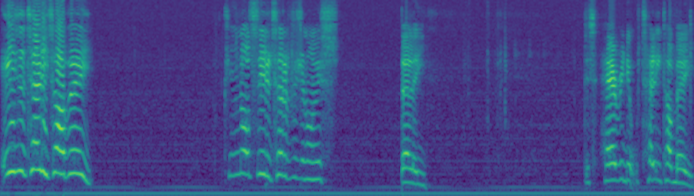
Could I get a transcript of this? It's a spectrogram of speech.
He's a Teletubby! Can you not see the television on his belly? This hairy little Teletubby.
